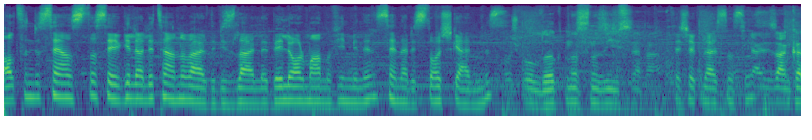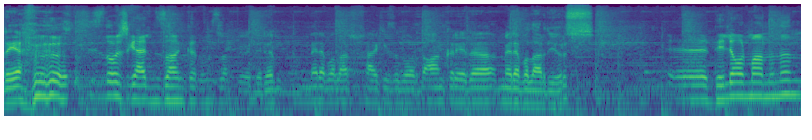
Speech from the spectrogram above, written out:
6. seansta sevgili Ali Tanrıverdi bizlerle Deli Ormanlı filminin senaristi. Hoş geldiniz. Hoş bulduk. Nasılsınız? İyisiniz efendim? Teşekkürler, nasılsınız? Geldiniz Ankara'ya. Siz de hoş geldiniz Ankara'mıza. Teşekkür ederim. Merhabalar herkese bu arada. Ankara'ya da merhabalar diyoruz. Ee, Deli Ormanlı'nın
